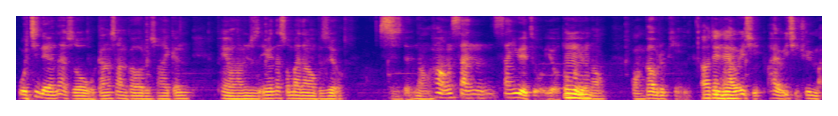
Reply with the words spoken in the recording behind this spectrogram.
我记得那时候我刚上高二的时候，还跟朋友他们就是因为那时候麦当劳不是有纸的那种，好像三三月左右都会有那种广告比较便宜。哦对对还会一起还有一起去买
